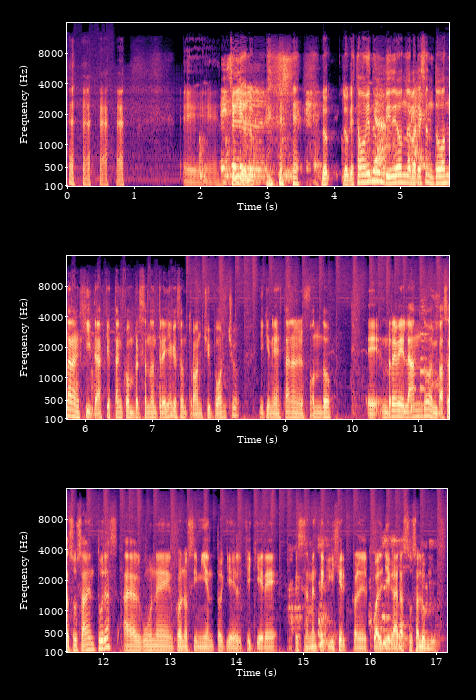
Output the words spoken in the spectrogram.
Eh, lo, que estamos viendo es un video donde aparecen dos naranjitas que están conversando entre ellas, que son Troncho y Poncho, y quienes están en el fondo eh, revelando en base a sus aventuras algún eh, conocimiento que el que quiere precisamente elegir con el cual llegar a sus alumnos.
